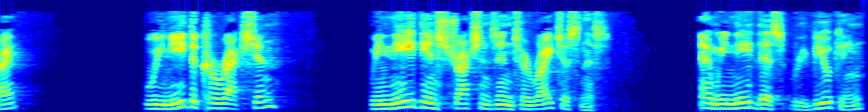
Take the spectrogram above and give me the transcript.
right? We need the correction. We need the instructions into righteousness. And we need this rebuking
